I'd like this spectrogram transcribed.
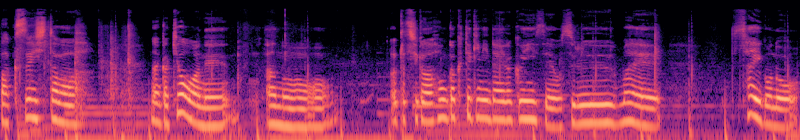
爆睡したわ。なんか今日はねあのー私が本格的に大学院生をする前最後の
